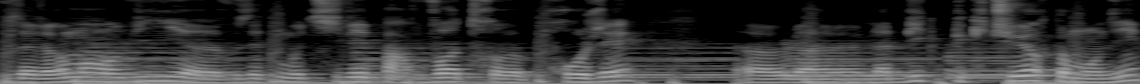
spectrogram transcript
vous avez vraiment envie, euh, vous êtes motivé par votre projet, la, big picture comme on dit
